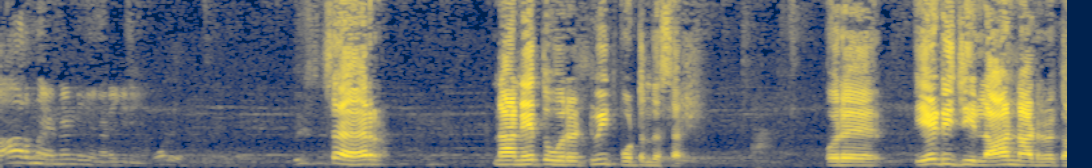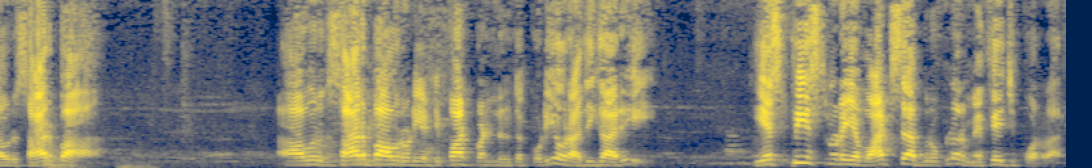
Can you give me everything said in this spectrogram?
காரணம் என்னன்னு நீங்க நினைக்கிறீங்க? சார் நான் நேற்று ஒரு ட்வீட் போட்டிருந்தேன் சார். ஒரு ஏடிஜி லா அண்ட் ஆர்டருக்கு அவர் சார்பாக அவருக்கு சார்பாக அவருடைய டிபார்ட்மெண்ட்டில் இருக்கக்கூடிய ஒரு அதிகாரி எஸ்பிஎஸ்னுடைய வாட்ஸ்அப் குரூப்பில் ஒரு மெசேஜ் போடுறார்.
